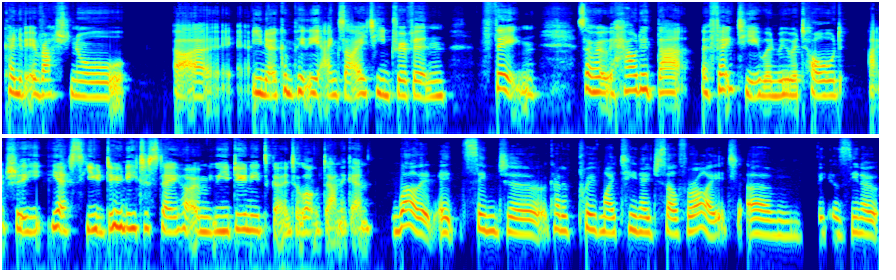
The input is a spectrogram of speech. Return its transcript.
kind of irrational uh, you know, completely anxiety driven thing. So, how did that affect you when we were told, actually, yes, you do need to stay home, you do need to go into lockdown again? Well, it, it seemed to kind of prove my teenage self right um, because, you know,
